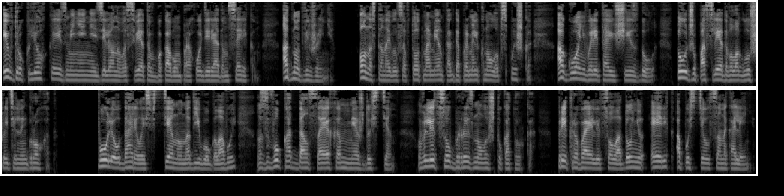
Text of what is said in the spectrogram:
и вдруг легкое изменение зеленого света в боковом проходе рядом с Эриком. Одно движение. Он остановился в тот момент, когда промелькнула вспышка, огонь, вылетающий из дула. Тут же последовал оглушительный грохот. Пуля ударилась в стену над его головой, звук отдался эхом между стен. В лицо брызнула штукатурка. Прикрывая лицо ладонью, Эрик опустился на колени.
